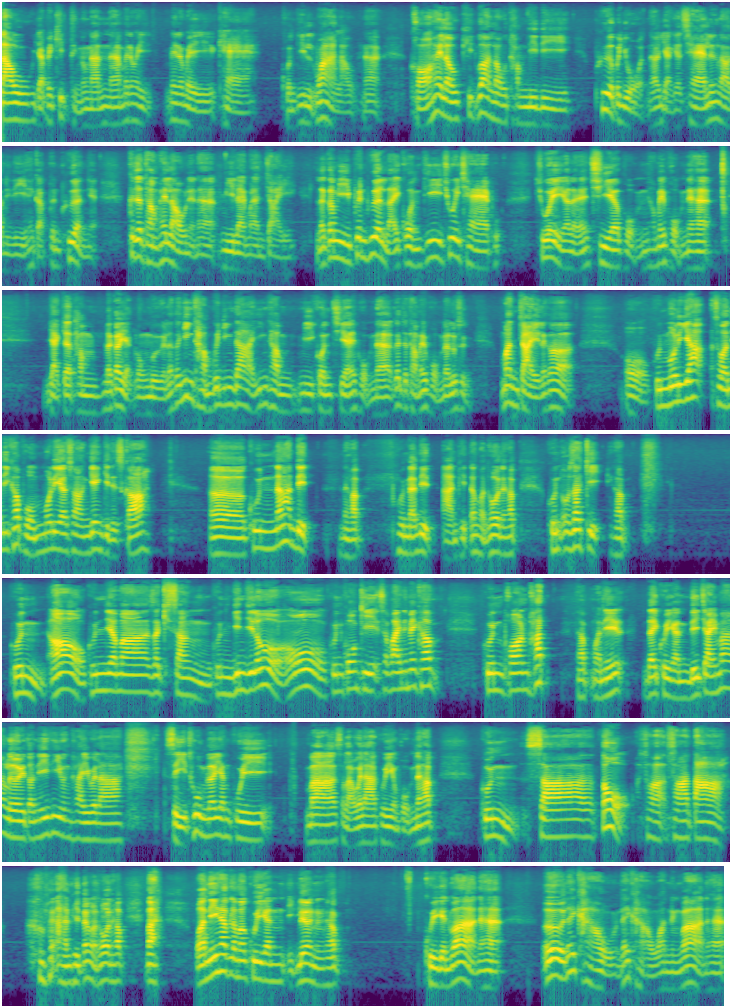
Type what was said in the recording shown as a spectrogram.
เราอย่าไปคิดถึงตรงนั้นนะไม่ต้องไปไม่ต้องไปแคร์คนที่ว่าเรานะขอให้เราคิดว่าเราทำดีๆ เพื่อประโยชน์นะอยากจะแชร์เรื่องราวดีๆ ให้กับเพื่อนๆเนี่ยก็จะทำให้เราเนี่ยนะฮะมีแรงบันดาลใจ แล้วก็มีเพื่อนๆหลายคนที่ช่วยแชร์ช่วยอะไรเชียร์ผมทำให้ผมนี่ยฮะอยากจะทำแล้วก็อยากลงมือ แล้วก็ยิ่งทำก็ยิ่งได้ ยิ่งทำมีคนเชียร์ให้ผมนะก็จะทำให้ผมนะรู้สึกมั่นใจแล้วก็ โอ้คุณโมริยะสวัสดีครับผมโมริยะซังเก่งกิเดสกาเอ่อคุณนาดิตนะครับ คุณนาดิตอ่านผิดต้องขอโทษนะครับ คุณโอซากิครับ คุณอ้าวคุณยามาซากิซังคุณกินจิโร่โอ้คุณโคกิสบายดีไหมครับ คุณพรพัฒน์ครับ วันนี้ได้คุยกันดีใจมากเลย ตอนนี้ที่เมืองไทยเวลาสี่ทุ่มแล้วยังคุยมาสละเวลาคุยกับผมนะครับ คุณซาโตซาซาตาอ่านผิดต้องขอโทษครับมาวันนี้ครับเรามาคุยกันอีกเรื่องหนึ่งครับ คุยกันว่านะฮะเออ ได้ข่าวได้ข่าววันหนึ่งว่านะฮะ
